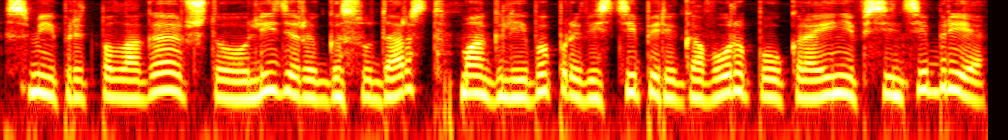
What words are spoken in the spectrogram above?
СМИ предполагают, что лидеры государств могли бы провести переговоры по Украине в сентябре,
